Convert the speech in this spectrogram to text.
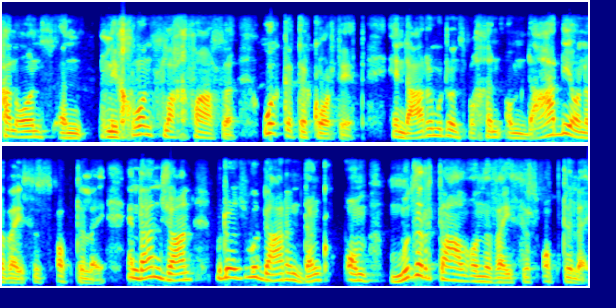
gaan ons in in die grondslagfase ook 'n tekort hê. En daarom moet ons begin om daardie onderwysers op te lei. En dan Jan, moet ons ook daarin dink om moedertaalonderwysers op te lei.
